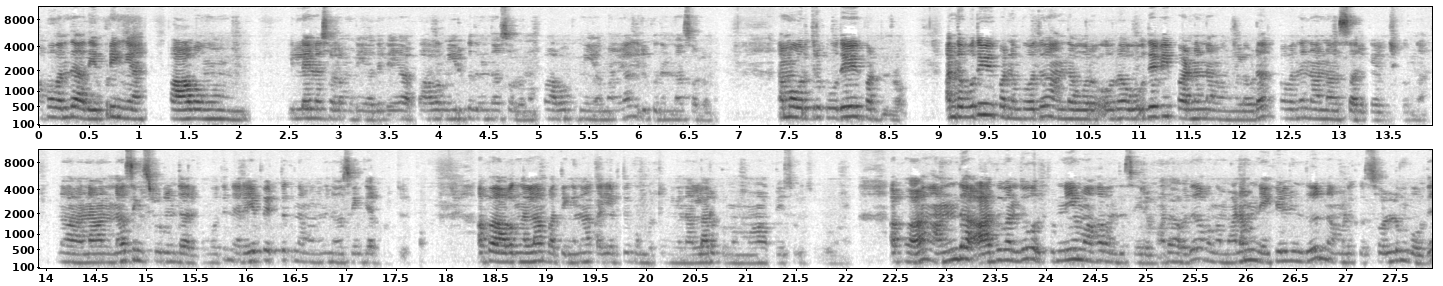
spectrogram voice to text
அப்போ வந்து அது எப்படிங்க? பாவமும் இல்லைன்னு சொல்ல முடியாது இல்லையா? பாவம் இருக்குதுன்னு தான் சொல்லணும். பாவ புண்ணியமெல்லாம் இருக்குதுன்னு தான் சொல்லணும். நம்ம ஒருத்தருக்கு உதவி பண்ணுறோம் அந்த உதவி பண்ணும்போது அந்த ஒரு ஒரு உதவி பண்ணினவங்களோட இப்போ வந்து நான் நர்ஸாக இருக்கேன் வச்சுக்கோங்க. நான் நான் நர்சிங் ஸ்டூடெண்ட்டாக இருக்கும்போது நிறைய பேர்த்துக்கு நம்ம வந்து நர்சிங் கேர் கொடுத்துருப்போம். அப்போ அவங்கெல்லாம் பார்த்தீங்கன்னா கையெடுத்து கும்பிட்டு நீங்கள் நல்லா இருக்கணுமா அப்படின்னு சொல்லி சொல்லுவாங்க. அப்போ அந்த அது வந்து ஒரு புண்ணியமாக வந்து சேரும். அதாவது அவங்க மனம் நெகிழ்ந்து நம்மளுக்கு சொல்லும்போது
